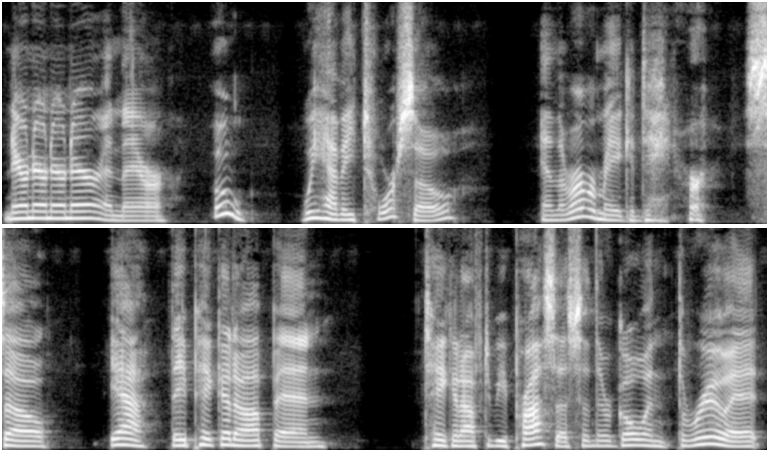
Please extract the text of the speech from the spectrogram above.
near, near, near, near, and they're, oh, we have a torso in the Rubbermaid container. So yeah, they pick it up and take it off to be processed, and they're going through it.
